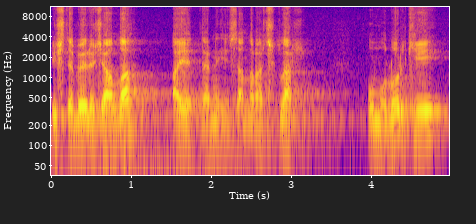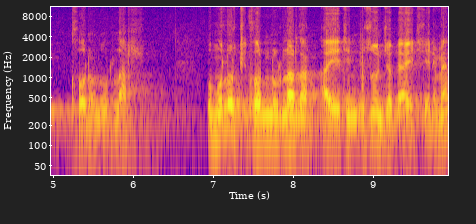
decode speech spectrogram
İşte böylece Allah ayetlerini insanlara açıklar. Umulur ki korunurlar. Umulur ki korunurlardan ayetin uzunca bir ayet kelime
